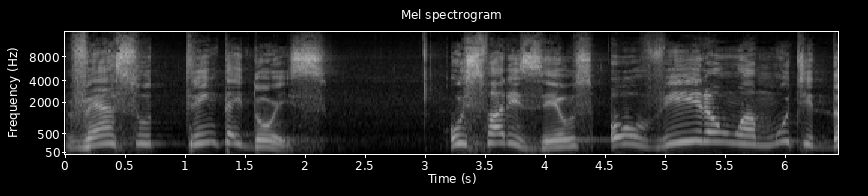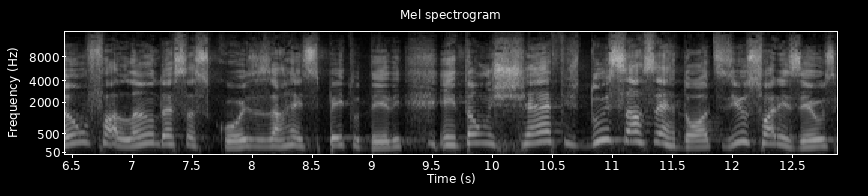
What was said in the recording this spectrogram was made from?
Verso 32 os fariseus ouviram a multidão falando essas coisas a respeito dele. Então os chefes dos sacerdotes e os fariseus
